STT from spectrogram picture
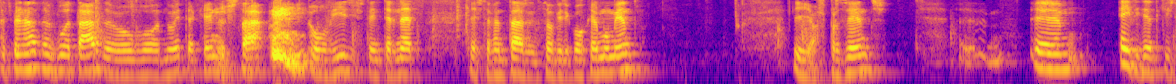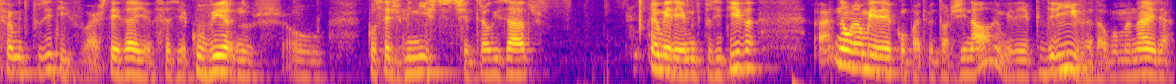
Antes de nada, boa tarde ou boa noite a quem nos está a ouvir. Isto, a internet tem esta vantagem de se ouvir a qualquer momento. E aos presentes. É evidente que isto foi muito positivo. Esta ideia de fazer governos ou conselhos ministros descentralizados é uma ideia muito positiva. Não é uma ideia completamente original, é uma ideia que deriva, de alguma maneira,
